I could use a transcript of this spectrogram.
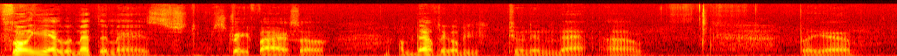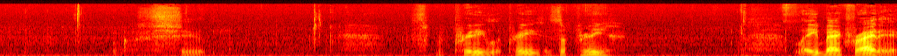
song he has with Method Man is straight fire. So I'm definitely gonna be tuned into that. Um, but yeah, shoot, it's pretty, pretty. It's a pretty laid back Friday.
